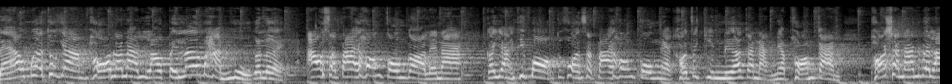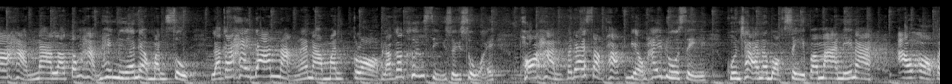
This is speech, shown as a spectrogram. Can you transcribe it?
แล้วเมื่อทุกอย่างพร้อมแล้วนะเราไปเริ่มหั่นหมูกันเลย เอาสไตล์ฮ่องกงก่อนเลยนะ ก็อย่างที่บอกทุกคนสไตล์ฮ่องกงเนี่ยเขาจะกินเนื้อกับหนังเนี่ยพร้อมกัน เพราะฉะนั้นเวลาหั่นนะเราต้องหั่นให้เนื้อเนี่ยมันสุกแล้วก็ให้ด้านหนังเนี่ยนะมันกรอบแล้วก็ขึ้นสีสวยๆ พอหั่นไปได้สักพักเดี๋ยวให้ดูสี คุณชายนะบอกสีประมาณนี้นะเอาออกไป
